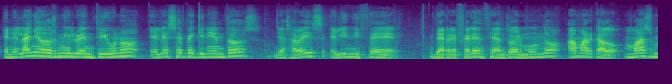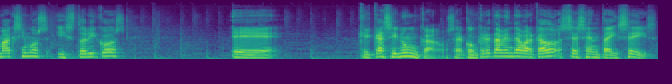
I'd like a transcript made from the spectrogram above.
En el año 2021, el SP500, ya sabéis, el índice de referencia en todo el mundo, ha marcado más máximos históricos eh, que casi nunca. O sea, concretamente ha marcado 66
